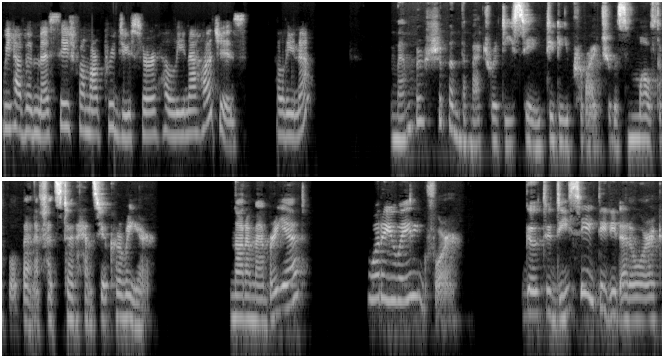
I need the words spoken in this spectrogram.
we have a message from our producer, Helena Hodges. Helena? Membership in the Metro DC ATD provides you with multiple benefits to enhance your career. Not a member yet? What are you waiting for? Go to dcatd.org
